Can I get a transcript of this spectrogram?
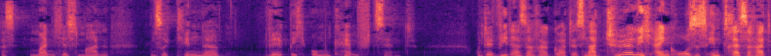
dass manches Mal unsere Kinder wirklich umkämpft sind und der Widersacher Gottes natürlich ein großes Interesse hat,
